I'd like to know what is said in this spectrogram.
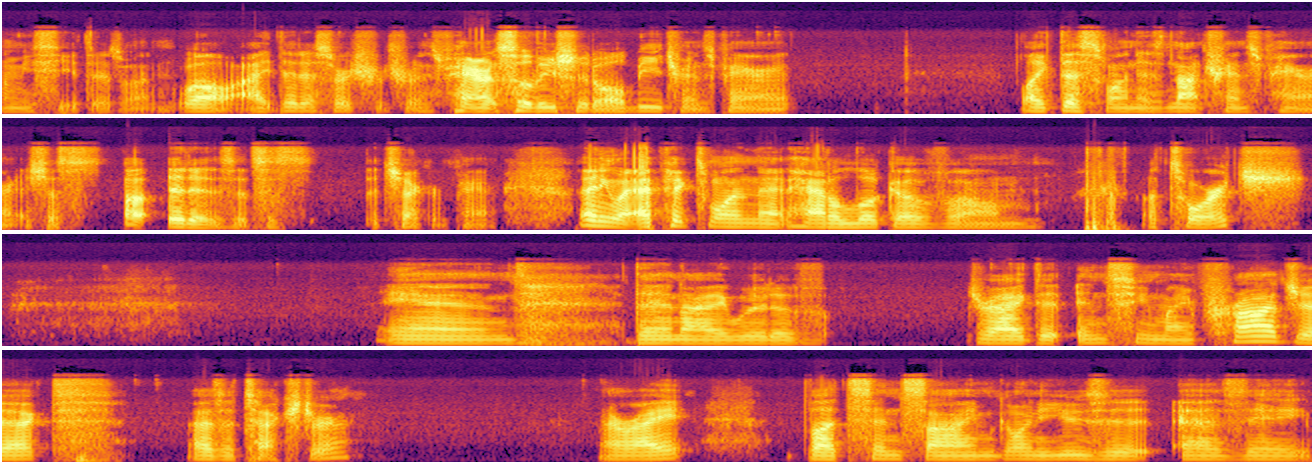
Let me see if there's one. Well, I did a search for transparent, so these should all be transparent. Like this one is not transparent. It's just, oh, it is. It's just a checkered pattern. Anyway, I picked one that had a look of um, a torch. And then I would have dragged it into my project as a texture. All right. But since I'm going to use it as a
